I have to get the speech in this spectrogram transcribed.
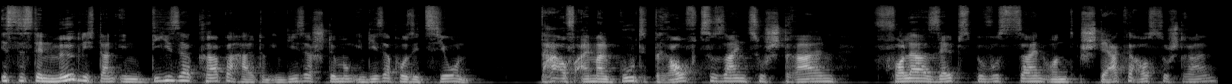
Ist es denn möglich, dann in dieser Körperhaltung, in dieser Stimmung, in dieser Position, da auf einmal gut drauf zu sein, zu strahlen, voller Selbstbewusstsein und Stärke auszustrahlen?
